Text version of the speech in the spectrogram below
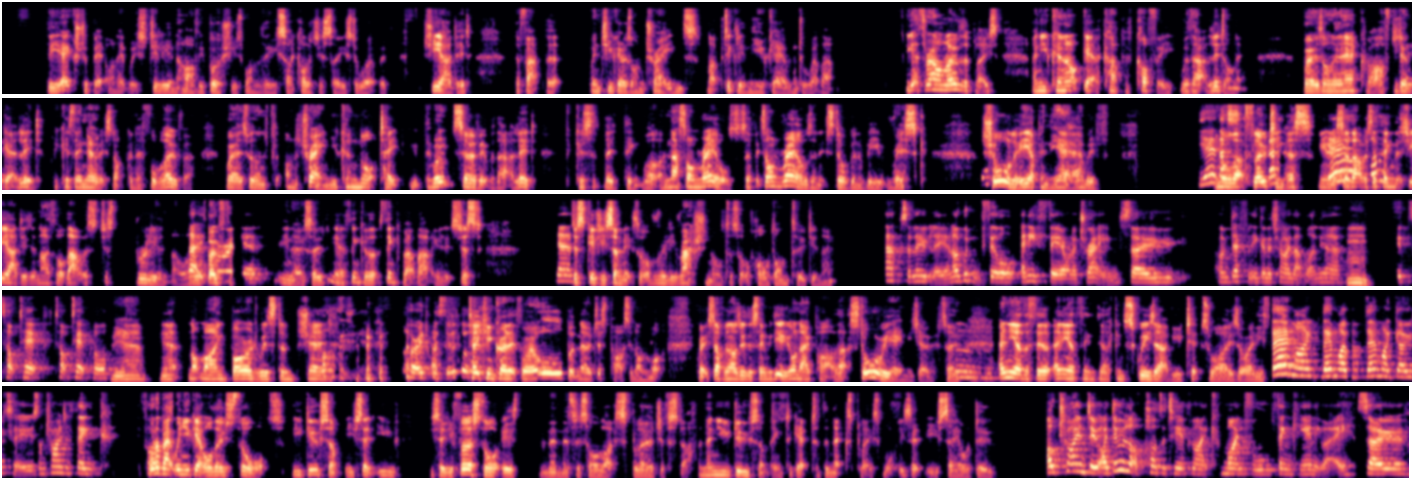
the extra bit on it, which Gillian Harvey Bush, who's one of the psychologists I used to work with, she added the fact that when she goes on trains, like particularly in the UK, we can talk about that, you get thrown all over the place, and you cannot get a cup of coffee without a lid on it. Whereas on an aircraft, you don't get a lid because they know it's not going to fall over. Whereas on, on a train, you cannot take, they won't serve it without a lid because they think, well, and that's on rails. So if it's on rails and it's still going to be risk, surely up in the air with yeah. and all that floatiness, you know. so that was the thing that she added, and I thought that was just brilliant. That both, brilliant. you know. So yeah, think of think about that. You know, it's just Yeah. just gives you something sort of really rational to sort of hold on to. Do you know? Absolutely. And I wouldn't feel any fear on a train. So I'm definitely going to try that one. Yeah. Mm, Good top tip. Top tip, Paul. yeah, yeah. Not mine. Borrowed wisdom, shared. Taking credit for it all, but no, just passing on what great stuff. And I'll do the same with you. You're now part of that story, Amy-Jo. So Mm. any other thing, any other thing that I can squeeze out of you, tips wise, or anything? They're my they're my they're my go-tos. I'm trying to think. if What about when you get all those thoughts? You do something. You said you you said your first thought is, and then there's this whole like splurge of stuff, and then you do something to get to the next place. What is it that you say or do? I'll try and do I do a lot of positive like mindful thinking anyway. So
